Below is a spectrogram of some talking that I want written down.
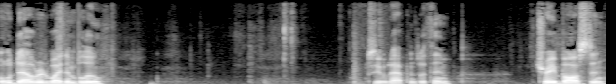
Odell, red, white, and blue. See what happens with him. Tre Boston.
